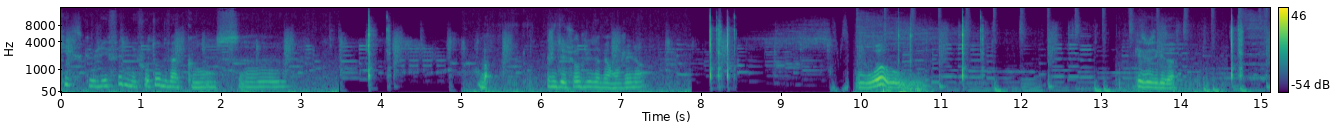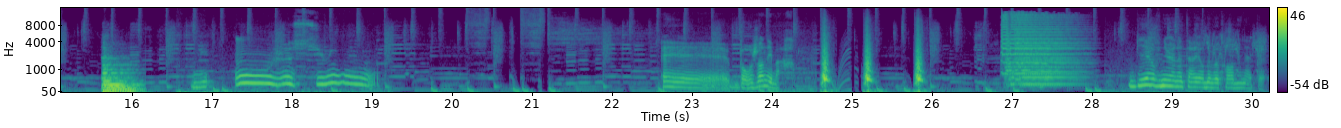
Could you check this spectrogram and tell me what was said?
Qu'est-ce que j'ai fait de mes photos de vacances Euh, Bah, j'étais sûre que je les avais rangées là. Wow Qu'est-ce que c'est que ça? Mais où je suis? Et bon, j'en ai marre. Bienvenue à l'intérieur de votre ordinateur.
